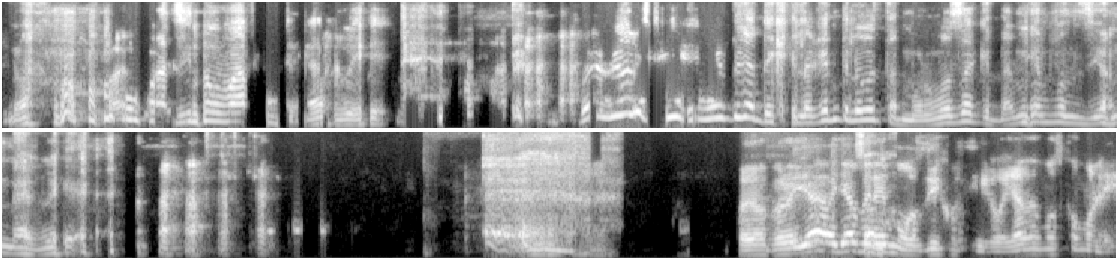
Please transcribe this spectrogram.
No, así no va a funcionar, güey. Bueno, sí, fíjate que la gente luego es tan morbosa que también funciona, güey. Bueno, pero ya, ya veremos, dijo Diego, ya vemos cómo le,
